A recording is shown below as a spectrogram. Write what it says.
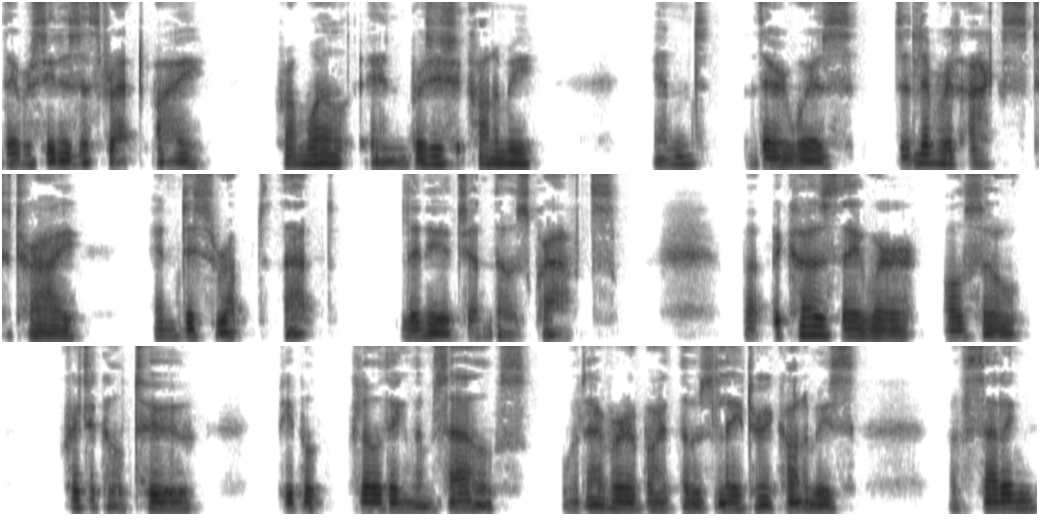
they were seen as a threat by Cromwell in British economy, and there was deliberate acts to try and disrupt that lineage and those crafts. But because they were also critical to people clothing themselves, whatever about those later economies of selling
